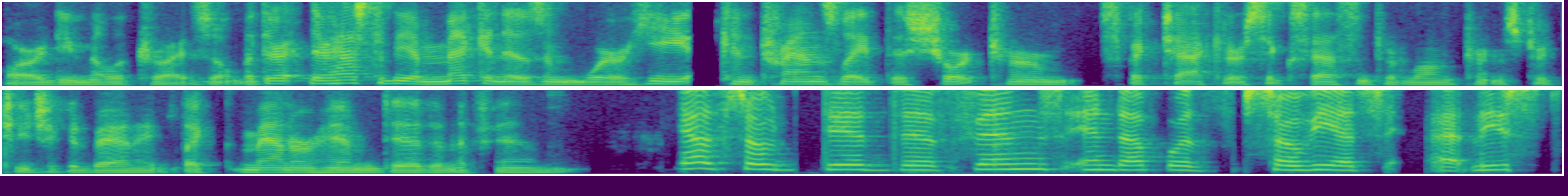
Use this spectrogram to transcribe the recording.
or a demilitarized zone. But there, there has to be a mechanism where he can translate this short term spectacular success into long term strategic advantage, like Mannerheim did in the Finn. Yeah. So, did the Finns end up with Soviets, at least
